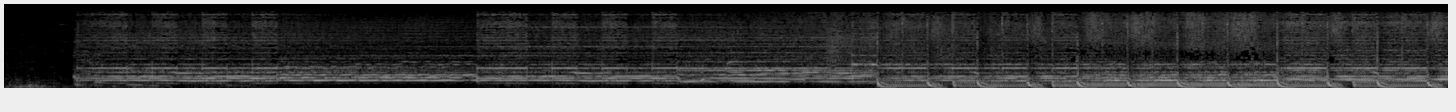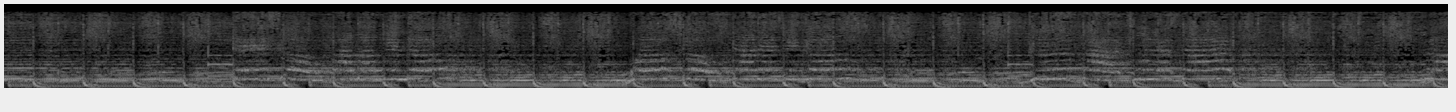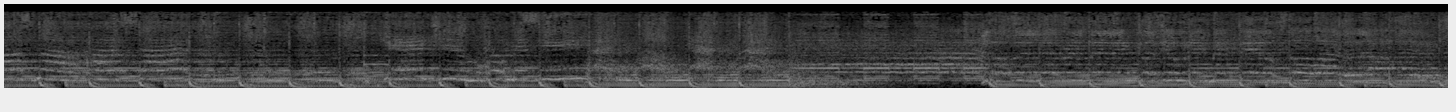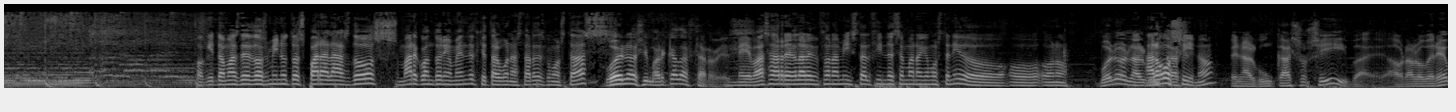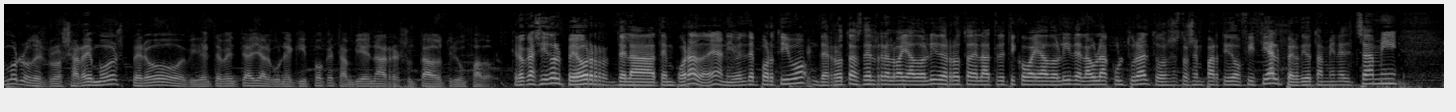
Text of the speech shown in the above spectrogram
Más de dos minutos para las dos. Marco Antonio Méndez, ¿qué tal? Buenas tardes, ¿cómo estás? Buenas y marcadas tardes. ¿Me vas a arreglar en zona mixta el fin de semana que hemos tenido o, o no? Bueno, en algún Algo caso, sí, ¿no? En algún caso sí. Ahora lo veremos, lo desglosaremos, pero evidentemente hay algún equipo que también ha resultado triunfador. Creo que ha sido el peor de la temporada, ¿eh? a nivel deportivo. Derrotas del Real Valladolid, derrota del Atlético Valladolid, del Aula Cultural, todos estos en partido oficial. Perdió también el Chami.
